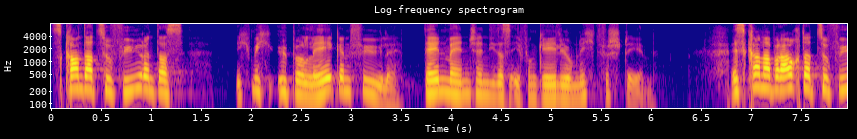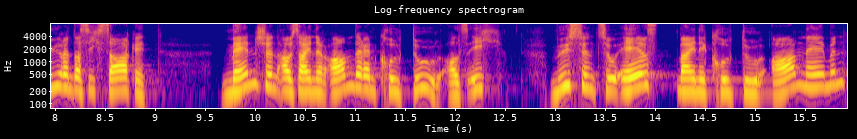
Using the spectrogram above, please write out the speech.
Es kann dazu führen, dass ich mich überlegen fühle, den Menschen, die das Evangelium nicht verstehen. Es kann aber auch dazu führen, dass ich sage, Menschen aus einer anderen Kultur als ich müssen zuerst meine Kultur annehmen,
